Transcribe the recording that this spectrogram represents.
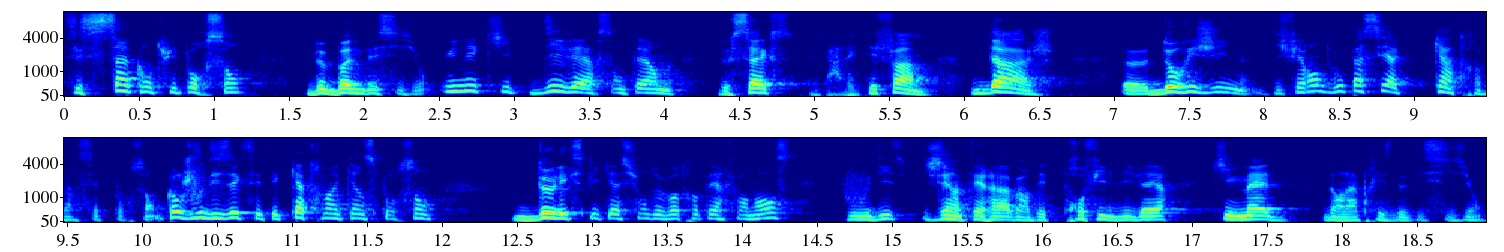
c'est 58% de bonnes décisions. Une équipe diverse en termes de sexe, c'est-à-dire avec des femmes, d'âge, euh, d'origine différente, vous passez à 87%. Quand je vous disais que c'était 95% de l'explication de votre performance, vous vous dites « j'ai intérêt à avoir des profils divers qui m'aident dans la prise de décision ».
